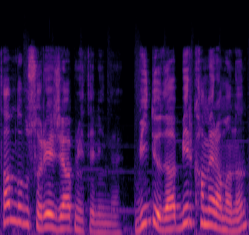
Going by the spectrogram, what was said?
tam da bu soruya cevap niteliğinde. Videoda bir kameramanın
